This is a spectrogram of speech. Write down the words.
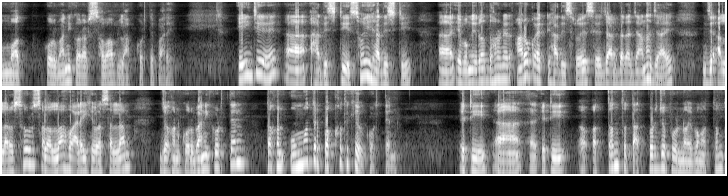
উম্মত কোরবানি করার স্বভাব লাভ করতে পারে। এই যে হাদিসটি, সহি হাদিসটি এবং এর ধরনের আরও কয়েকটি হাদিস রয়েছে, যার দ্বারা জানা যায় যে আল্লাহ রসুল সাল্লাহ আলহি ওয়াসাল্লাম যখন কোরবানি করতেন তখন উম্মতের পক্ষ থেকেও করতেন। এটি এটি অত্যন্ত তাৎপর্যপূর্ণ এবং অত্যন্ত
